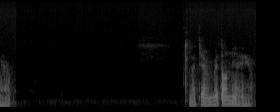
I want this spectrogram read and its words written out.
นะครับ เราจะไม่ต้องเหนื่อยครับ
